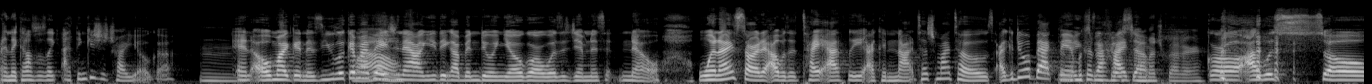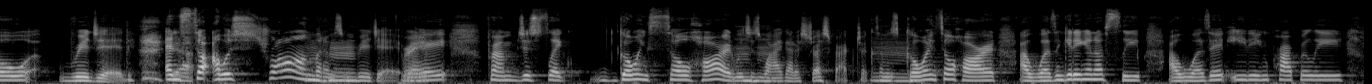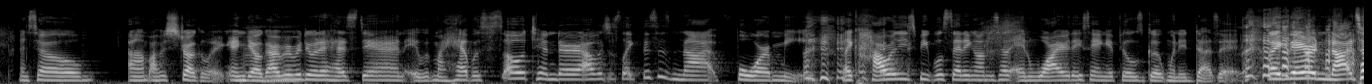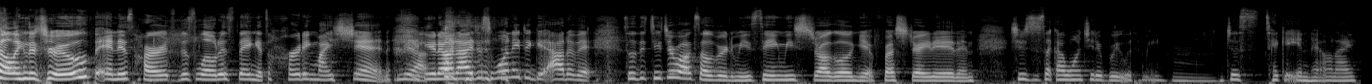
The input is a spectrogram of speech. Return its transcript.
and the counselor was like, "I think you should try yoga." Mm. And oh my goodness, you look at wow. my page now and you think I've been doing yoga or was a gymnast. No. When I started, I was a tight athlete. I could not touch my toes. I could do a back bend because I high jump. So much better. Girl, I was so rigid. And yeah. so I was strong, mm-hmm. but I was mm-hmm. rigid, right? right? From just like going so hard, which mm-hmm. is why I got a stress fracture because mm-hmm. I was mm. going so hard. I wasn't getting enough sleep. I wasn't eating properly. And so um, I was struggling in yoga. Mm-hmm. I remember doing a headstand. It was, my head was so tender. I was just like, this is not for me. like, how are these people setting on this? And why are they saying it feels good when it doesn't? Like, they are not telling the truth. And it hurts. This lotus thing, it's hurting my shin. Yeah. You know, and I just wanted to get out of it. So the teacher walks over to me, seeing me struggle and get frustrated. And she was just like, I want you to breathe with me. Mm. Just take an inhale. And I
